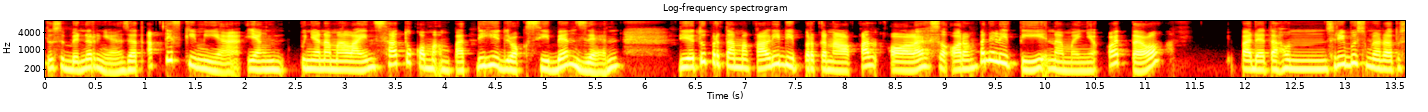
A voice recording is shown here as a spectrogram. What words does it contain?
itu sebenarnya zat aktif kimia yang punya nama lain 1,4 dihidroksibenzen. Dia itu pertama kali diperkenalkan oleh seorang peneliti namanya Otel pada tahun 1936.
